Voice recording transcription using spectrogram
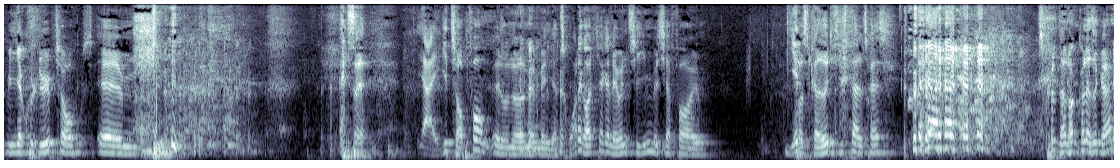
ville jeg kunne løbe til Aarhus. Øhm, altså, jeg er ikke i topform eller noget, men, men jeg tror da godt, jeg kan lave en time, hvis jeg får, øh, får skrevet de sidste 50. Skulle det da nok kunne lade sig gøre.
